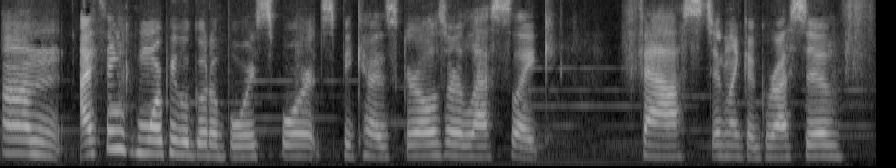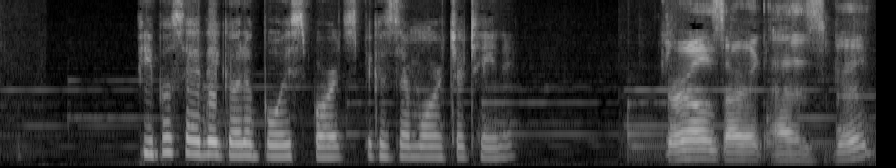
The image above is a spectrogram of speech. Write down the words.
Um, I think more people go to boys sports because girls are less like fast and like aggressive. People say they go to boys sports because they're more entertaining. Girls aren't as good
